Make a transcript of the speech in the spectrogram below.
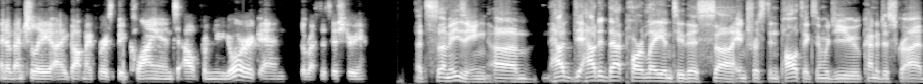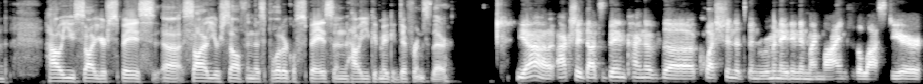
And eventually, I got my first big client out from New York, and the rest is history. That's amazing. Um, how how did that parlay into this uh, interest in politics? And would you kind of describe how you saw your space, uh, saw yourself in this political space, and how you could make a difference there? Yeah, actually, that's been kind of the question that's been ruminating in my mind for the last year,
